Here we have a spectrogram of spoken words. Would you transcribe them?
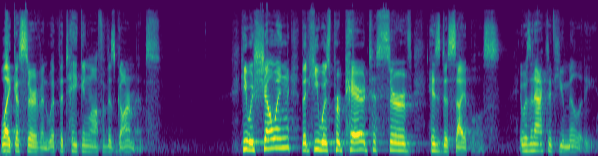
like a servant with the taking off of his garment. He was showing that he was prepared to serve his disciples. It was an act of humility.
